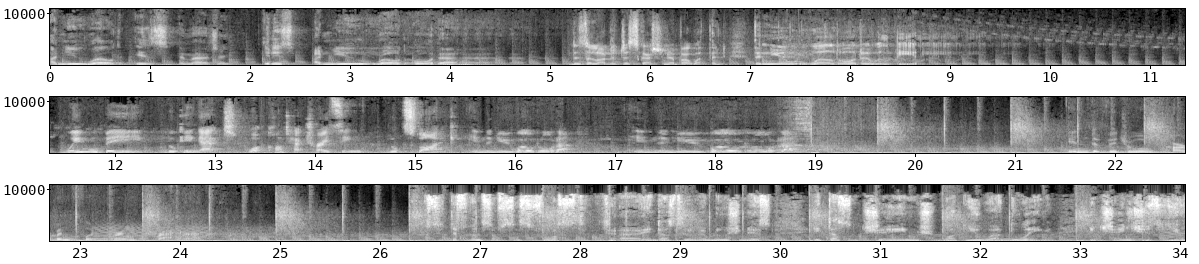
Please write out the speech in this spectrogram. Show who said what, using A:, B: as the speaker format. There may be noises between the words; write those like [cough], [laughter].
A: A new world is emerging. It is a new world order.
B: There's a lot of discussion about what the, the new world order will be.
C: We will be looking at what contact tracing looks like in the new world order. In the new world order.
D: Individual carbon footprint tracker
E: the difference of this fourth uh, industrial revolution is it doesn't change what you are doing, it changes you.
